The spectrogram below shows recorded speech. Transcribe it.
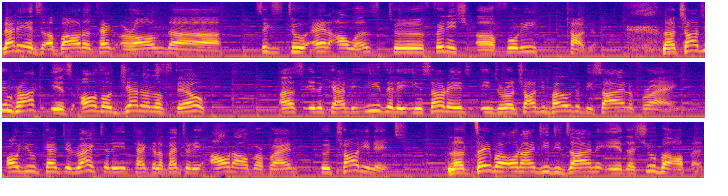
That is about to take around uh, 6 to 8 hours to finish a fully charger. The charging plug is also generous steel as it can be easily inserted into the charging port beside the frame, or you can directly take the battery out of the frame to charging it. The Zebra 09G design is super open,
